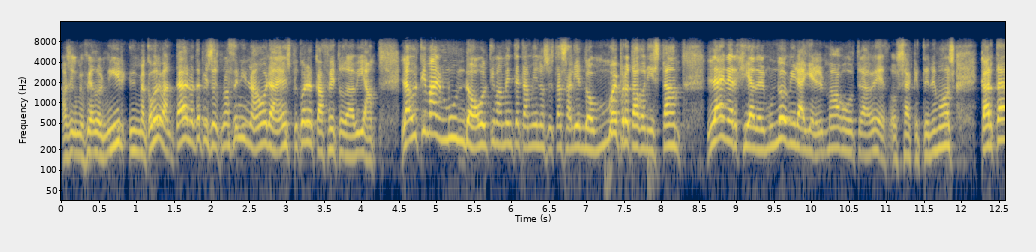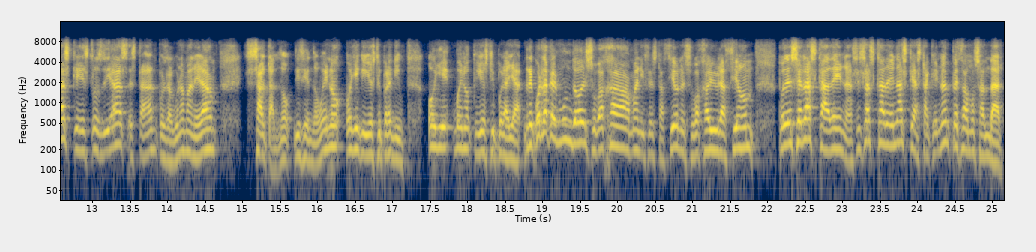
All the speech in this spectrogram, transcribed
Así que me fui a dormir y me acabo de levantar, no te pienses, no hace ni una hora, ¿eh? estoy con el café todavía. La última del mundo, últimamente también nos está saliendo muy protagonista la energía del mundo, mira, y el mago otra vez. O sea, que tenemos cartas que estos días están, pues de alguna manera, saltando, diciendo, bueno, oye, que yo estoy por aquí, oye, bueno, que yo estoy por allá. Recuerda que el mundo en su baja manifestación en su baja vibración, pueden ser las cadenas, esas cadenas que hasta que no empezamos a andar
